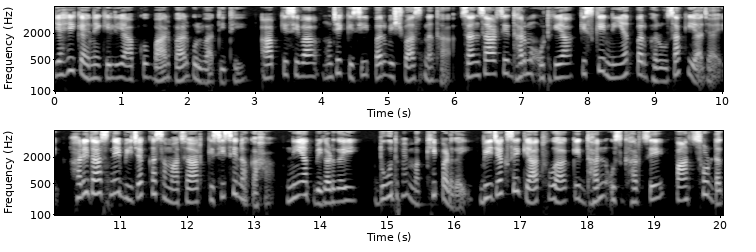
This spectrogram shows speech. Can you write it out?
यही कहने के लिए आपको बार बार बुलवाती थी। आपके सिवा मुझे किसी पर विश्वास न था। संसार से धर्म उठ गया, किसकी नियत पर भरोसा किया जाए? हरिदास ने बीजक का समाचार किसी से न कहा। नियत बिगड़ गई, दूध में मक्खी पड़ गई। बीजक से ज्ञात हुआ कि धन उस घर से 500 डग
